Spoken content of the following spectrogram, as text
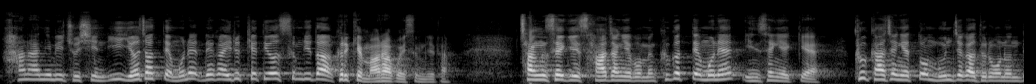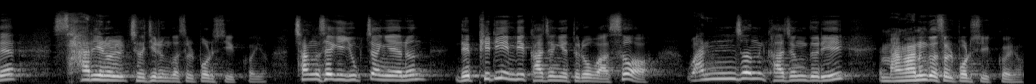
하나님이 주신 이 여자 때문에 내가 이렇게 되었습니다. 그렇게 말하고 있습니다. 창세기 4장에 보면 그것 때문에 인생에 깨, 그 가정에 또 문제가 들어오는데 살인을 저지른 것을 볼 수 있고요. 창세기 6장에는 네피림이 가정에 들어와서 완전 가정들이 망하는 것을 볼 수 있고요.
